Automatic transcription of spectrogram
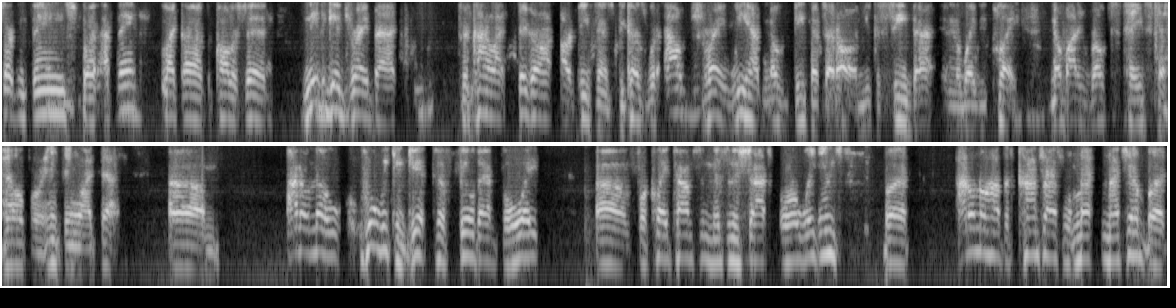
certain things, but I think, like uh, the caller said, need to get Dre back to kind of like figure out our defense because without Dre, we have no defense at all, and you can see that in the way we play. Nobody rotates to help or anything like that. Um, I don't know who we can get to fill that void uh, for Klay Thompson missing his shots or Wiggins, but I don't know how the contrast will ma- match up. But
